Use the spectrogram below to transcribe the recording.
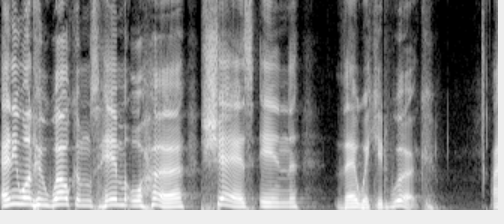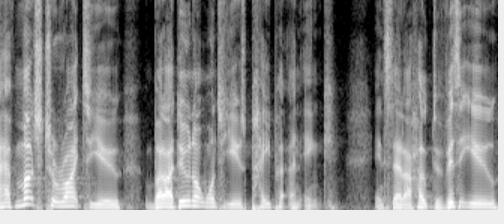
Anyone who welcomes him or her shares in their wicked work. I have much to write to you, but I do not want to use paper and ink. Instead, I hope to visit you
